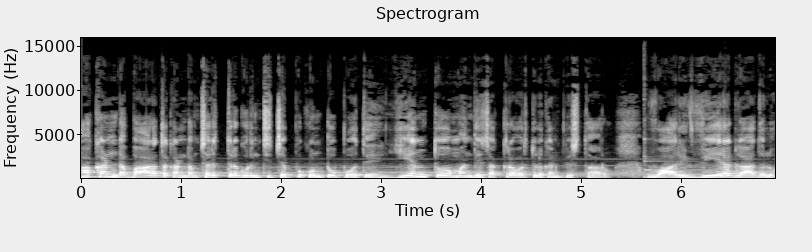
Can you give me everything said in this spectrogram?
అఖండ భారతఖండం చరిత్ర గురించి చెప్పుకుంటూ పోతే ఎంతో మంది చక్రవర్తులు కనిపిస్తారు. వారి వీరగాథలు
